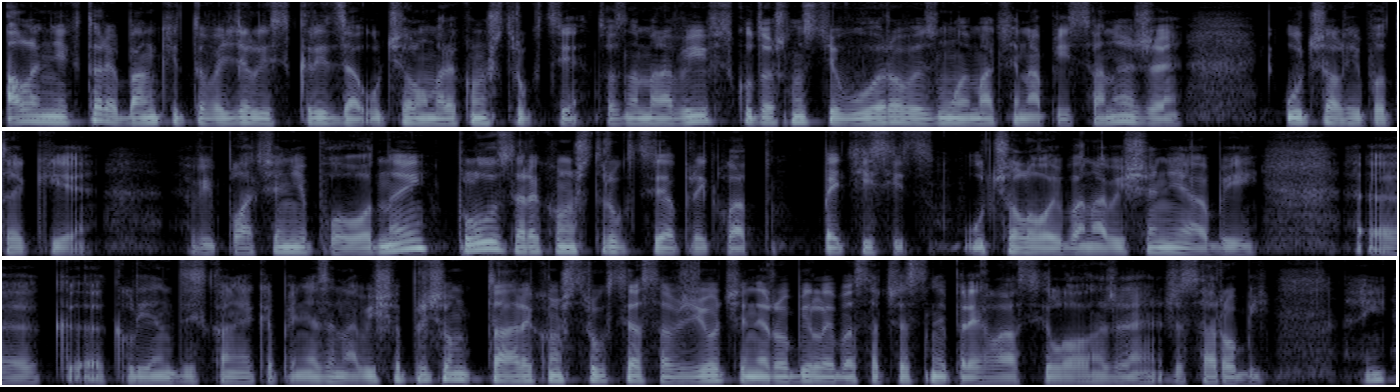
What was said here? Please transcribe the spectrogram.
ale niektoré banky to vedeli skryť za účelom rekonštrukcie. To znamená, vy v skutočnosti v úverovej zmluve máte napísané, že účel hypotéky je vyplatenie pôvodnej plus rekonštrukcia príklad 5000 účelovo iba navýšenie, aby e, klient získal nejaké peniaze navyše. Pričom tá rekonštrukcia sa v živote nerobila, iba sa čestne prehlásilo, že, že sa robí. Hej.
